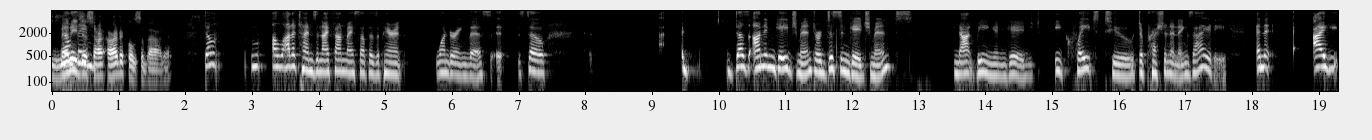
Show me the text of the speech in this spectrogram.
many dis- articles about it. Don't a lot of times and i found myself as a parent wondering this. So uh, does unengagement or disengagement, not being engaged, equate to depression and anxiety? And it, I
